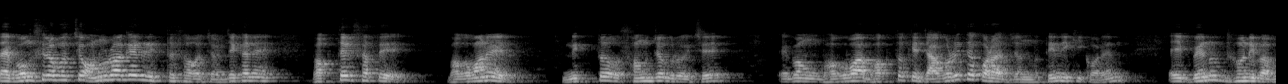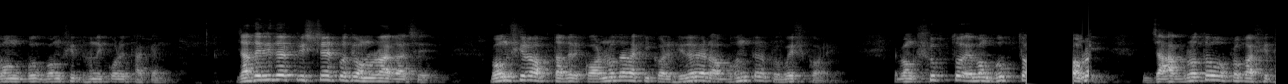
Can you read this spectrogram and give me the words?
তাই বংশীরব হচ্ছে অনুরাগের নিত্য সহচর, যেখানে ভক্তের সাথে ভগবানের নিত্য সংযোগ রয়েছে এবং ভগবা, ভক্তকে জাগরিত করার জন্য তিনি কি করেন? এই বেণুধ্বনি বা বংশীধ্বনি করে থাকেন। যাদের হৃদয়ে কৃষ্ণের প্রতি অনুরাগ আছে, বংশীরব তাদের কর্ণ দ্বারা কি করে? হৃদয়ের অভ্যন্তরে প্রবেশ করে এবং সুপ্ত এবং গুপ্ত জাগ্রত প্রকাশিত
